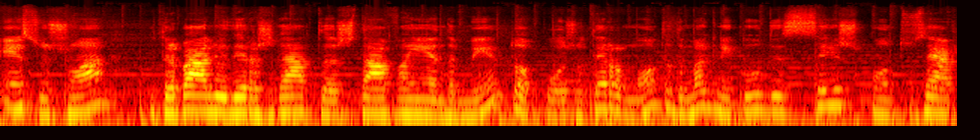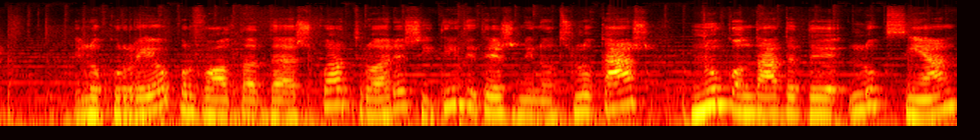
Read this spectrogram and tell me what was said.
Em Sichuan, o trabalho de resgate estava em andamento após o terremoto de magnitude 6.0. Ele ocorreu por volta das 4 horas e 33 minutos locais no condado de Luxian,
